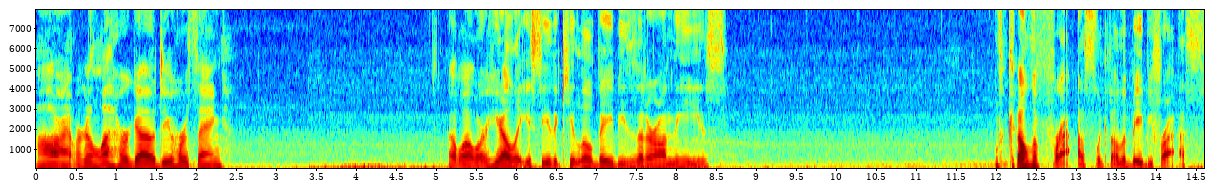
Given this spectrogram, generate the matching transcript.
All right, we're going to let her go do her thing. But while we're here, I'll let you see the cute little babies that are on these. Look at all the frass. Look at all the baby frass.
